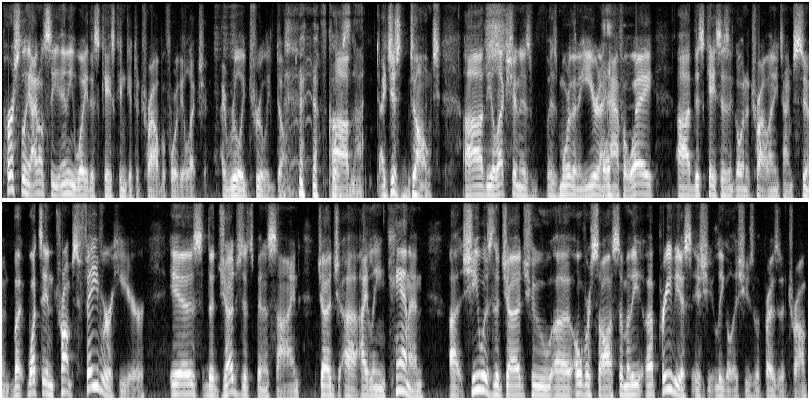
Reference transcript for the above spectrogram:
Personally, I don't see any way this case can get to trial before the election. I really, truly don't. of course um, not. I just don't. Uh, the election is is more than a year and a half away. Uh, this case isn't going to trial anytime soon. But what's in Trump's favor here is the judge that's been assigned, Judge uh, Aileen Cannon. Uh, she was the judge who uh, oversaw some of the uh, previous issue, legal issues with President Trump.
